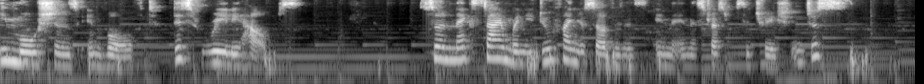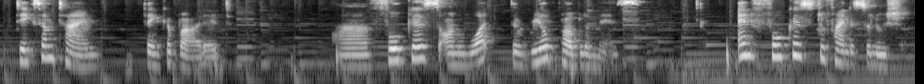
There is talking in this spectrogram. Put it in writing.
emotions involved. This really helps. So, next time when you do find yourself in in, in a stressful situation, just take some time, think about it, uh, focus on what the real problem is, and focus to find a solution.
